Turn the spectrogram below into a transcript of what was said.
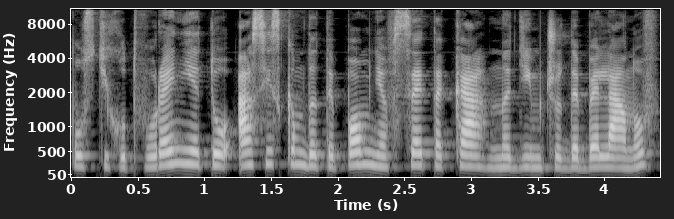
по стихотворението Аз искам да те помня все така на Димчо Дебелянов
